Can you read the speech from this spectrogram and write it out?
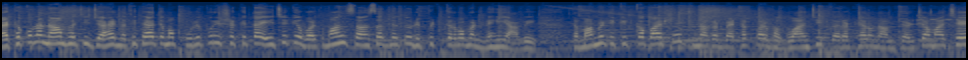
બેઠકોના નામ હજી જાહેર નથી થયા. તેમાં પૂરેપૂરી શક્યતા એ છે કે વર્તમાન સાંસદને તો રિપીટ કરવામાં નહીં આવે. તમામને ટિકિટ કપાશે. જુનાગઢ બેઠક પર ભગવાનજી કરઠિયાનું નામ ચર્ચામાં છે.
